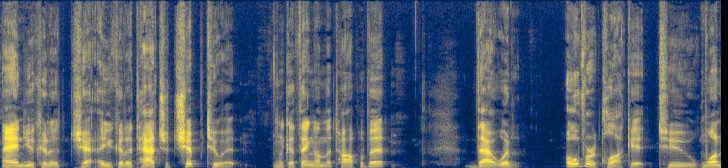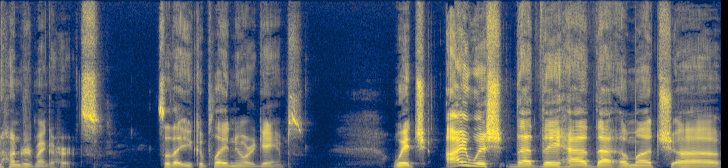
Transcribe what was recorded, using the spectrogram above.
And you could ach- you could attach a chip to it, like a thing on the top of it that would overclock it to 100 megahertz so that you could play newer games. Which I wish that they had that uh, much uh,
